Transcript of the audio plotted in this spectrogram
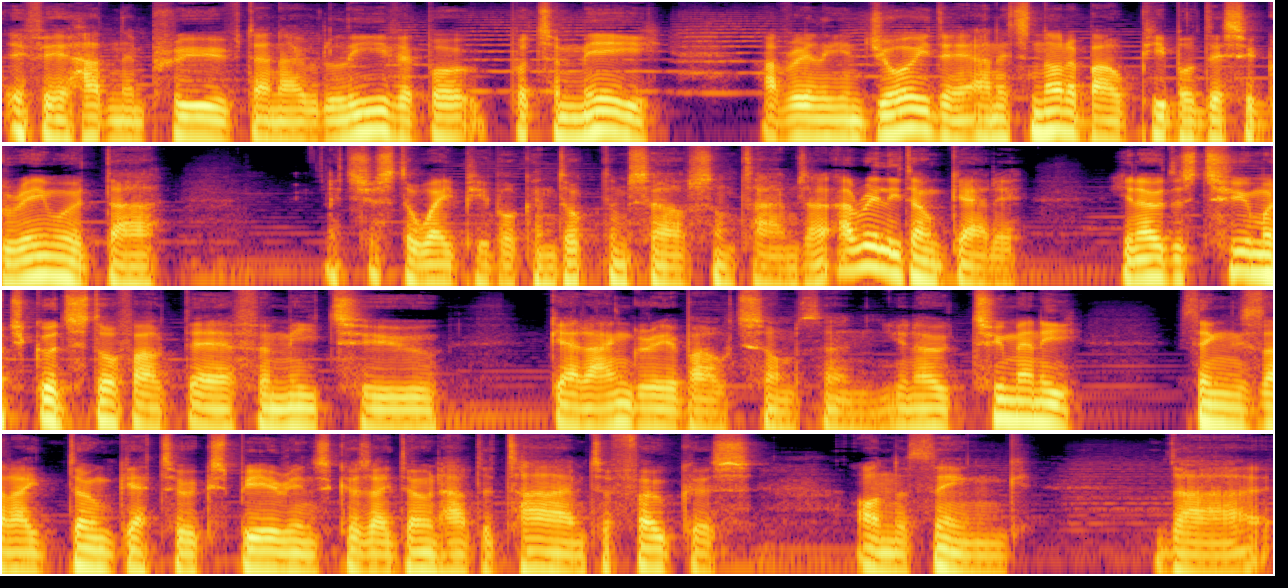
if it hadn't improved then I would leave it. But but to me I've really enjoyed it and it's not about people disagreeing with that. It's just the way people conduct themselves sometimes. I, I really don't get it. You know there's too much good stuff out there for me to get angry about something. You know too many things that I don't get to experience because I don't have the time to focus on the thing that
